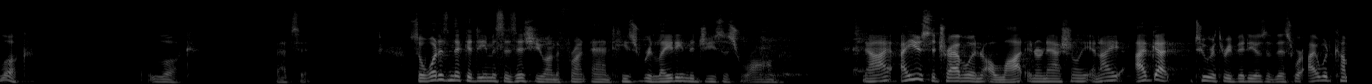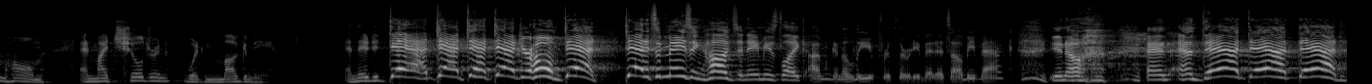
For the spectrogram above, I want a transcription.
Look look. That's it. So, what is Nicodemus' issue on the front end? He's relating to Jesus wrong. Now, I, I, used to travel in a lot internationally, and I, I've got two or three videos of this where I would come home and my children would mug me. And they'd, Dad, Dad, Dad, Dad, you're home. Dad, Dad, it's amazing. Hugs. And Amy's like, I'm going to leave for 30 minutes. I'll be back. You know? and, and Dad, Dad, Dad.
